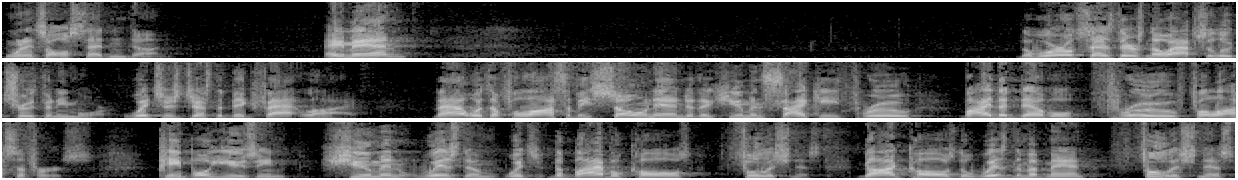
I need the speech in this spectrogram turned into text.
when it's all said and done. Amen? The world says there's no absolute truth anymore, which is just a big fat lie. That was a philosophy sewn into the human psyche through by the devil through philosophers. People using human wisdom, which the Bible calls foolishness. God calls the wisdom of man foolishness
